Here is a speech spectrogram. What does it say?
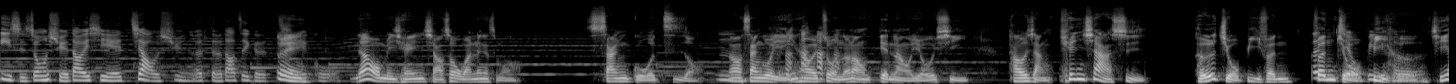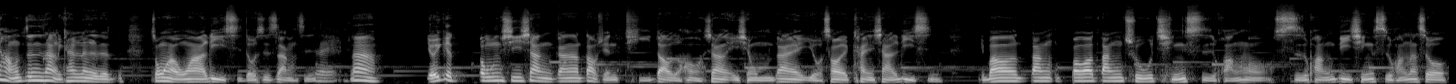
历史中学到一些教训而得到这个结果。你知道我们以前小时候玩那个什么《三国志》哦，然后《三国演义》他会做那种电脑游戏，他会讲天下事，合久必分，分久必合。其实好像真的上你看那个中华文化历史都是这样子。对，那。有一个东西，像刚刚道玄提到的哈，像以前我们大概有稍微看一下历史，你包括当包括当初秦始皇哦，始皇帝秦始皇那时候，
